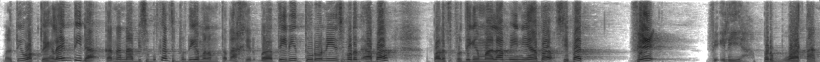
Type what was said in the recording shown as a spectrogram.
Berarti waktu yang lain tidak, karena Nabi sebutkan seperti malam terakhir. Berarti ini turun ini seperti apa? Pada seperti malam ini apa? Sifat fi fi'liyah, perbuatan.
